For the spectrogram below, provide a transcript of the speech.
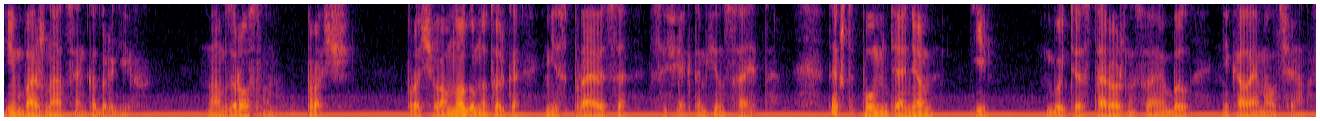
им важна оценка других. Нам, взрослым, проще. Проще во многом, но только не справиться с эффектом хинсайта. Так что помните о нем и будьте осторожны. С вами был Николай Молчанов.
